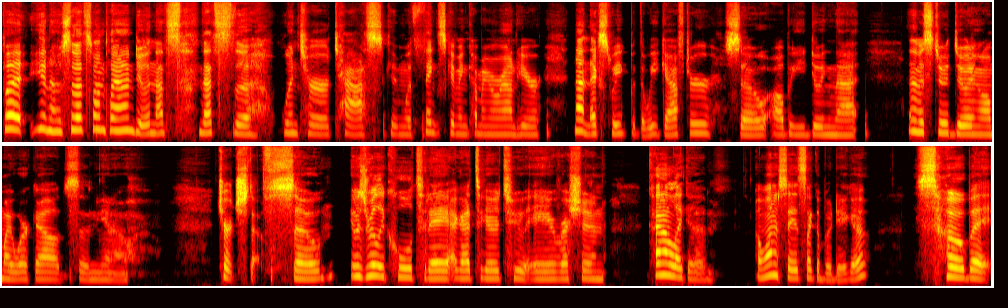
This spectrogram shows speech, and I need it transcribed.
But, you know, so that's what I'm planning on doing. That's that's the winter task and with Thanksgiving coming around here, not next week, but the week after. So I'll be doing that. And I'm still doing all my workouts and, you know, church stuff. So it was really cool today. I got to go to a Russian, kind of like a, I want to say it's like a bodega. So, but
